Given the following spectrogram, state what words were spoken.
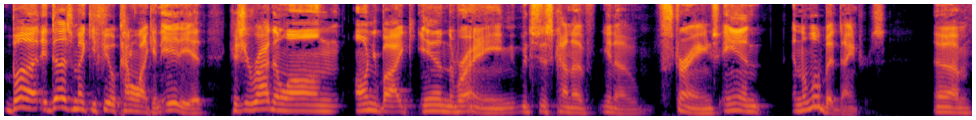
but it does make you feel kind of like an idiot because you're riding along on your bike in the rain, which is kind of you know strange and and a little bit dangerous. Um,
